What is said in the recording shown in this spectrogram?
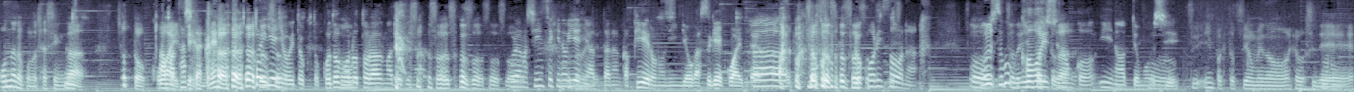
女の子の写真が、ちょっと怖い。っていうか、あまあ確ね。これ家に置いとくと子供のトラウマ的な。そうそうそうそうそう。そう。これあの親戚の家にあったなんかピエロの人形がすげえ怖いみたいな。そうそうそうそう。残りそうな。そうこれすごく可愛いしなんかいいなって思うし、とインパクト強めの表紙で、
